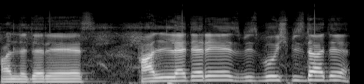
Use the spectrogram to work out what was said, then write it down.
Hallederiz. Hallederiz. Biz bu iş bizde hadi.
